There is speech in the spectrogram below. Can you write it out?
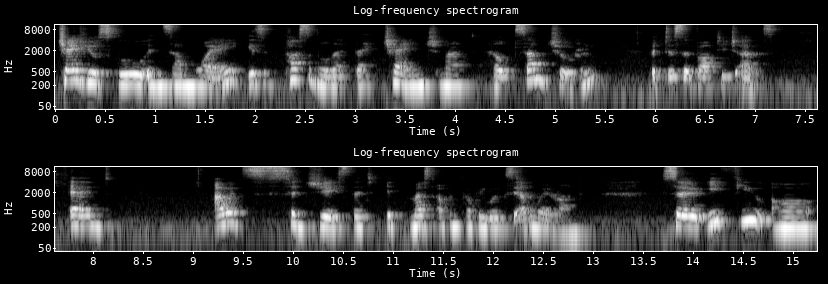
change your school in some way, is it possible that that change might help some children but disadvantage others? And I would suggest that it must often probably works the other way around. So if you are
